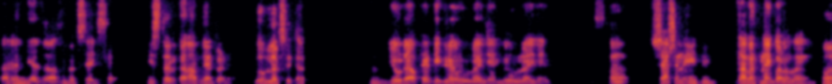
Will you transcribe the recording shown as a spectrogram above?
कारण याचं असं लक्ष आहे की सरकार आपल्याकडे दुर्लक्ष करत जेवढे आपल्या डिग्र्या मिळून राहिले मिळून राहिल्या शासन येथे जागत नाही करत राहिले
